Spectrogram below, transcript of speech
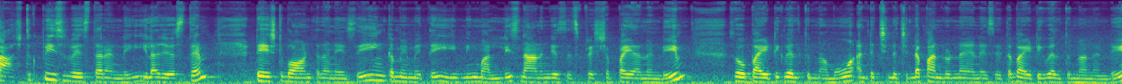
లాస్ట్కి పీసులు వేస్తారండి. ఇలా చేస్తే టేస్ట్ బాగుంటుంది అనేసి ఇంకా మేమైతే ఈవినింగ్ మళ్ళీ స్నానం చేసేసి ఫ్రెష్ అప్ అయ్యానండి. సో బయటికి వెళ్తున్నాము. అంటే చిన్న చిన్న పనులు ఉన్నాయనేసి అయితే బయటికి వెళ్తున్నానండి.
